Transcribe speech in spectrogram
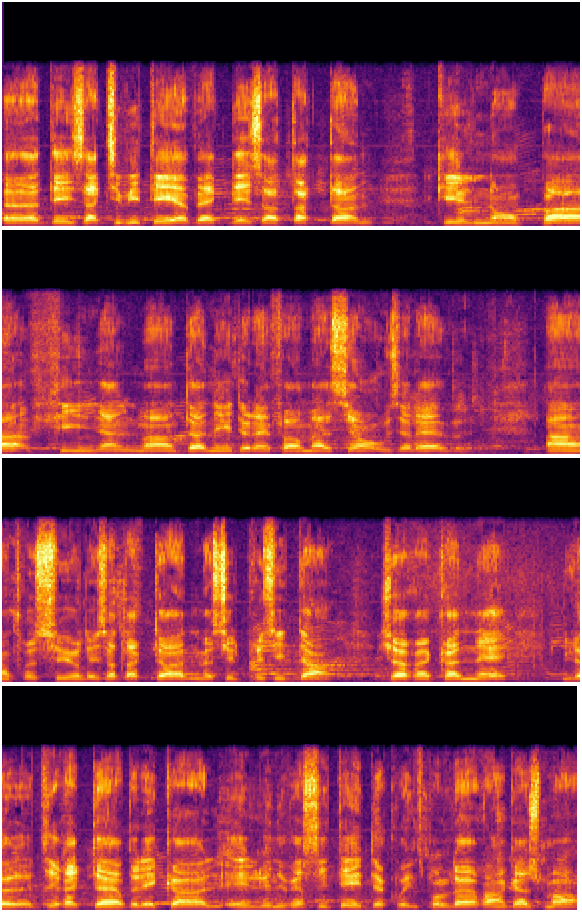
euh, des activités avec des Autochtones qu'ils n'ont pas finalement donné de l'information aux élèves entre sur les Autochtones. Monsieur le Président, je reconnais le directeur de l'école et l'Université de Queens pour leur engagement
